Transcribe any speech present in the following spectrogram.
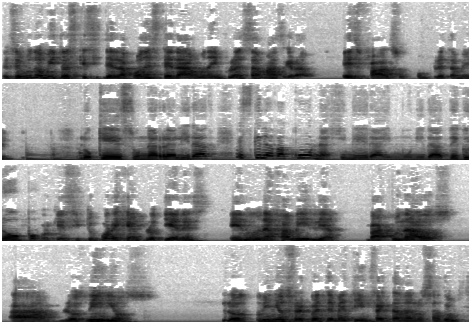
El segundo mito es que si te la pones te da una influenza más grave. Es falso completamente. Lo que es una realidad es que la vacuna genera inmunidad de grupo. Porque si tú, por ejemplo, tienes en una familia vacunados a los niños, los niños frecuentemente infectan a los adultos.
